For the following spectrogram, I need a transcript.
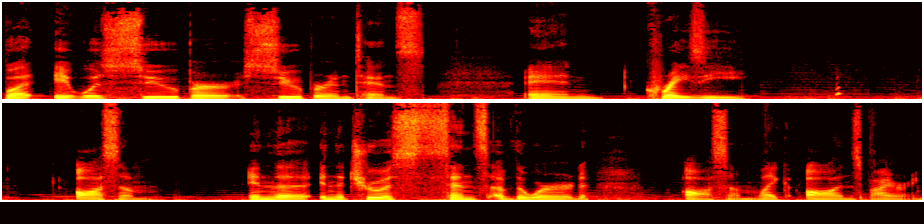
but it was super super intense and crazy awesome in the in the truest sense of the word awesome like awe-inspiring.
